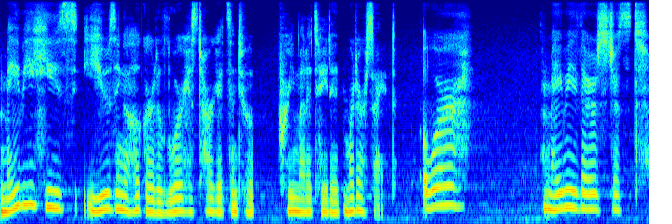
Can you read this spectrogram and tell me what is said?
maybe he's using a hooker to lure his targets into a premeditated murder site. Or maybe there's just.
